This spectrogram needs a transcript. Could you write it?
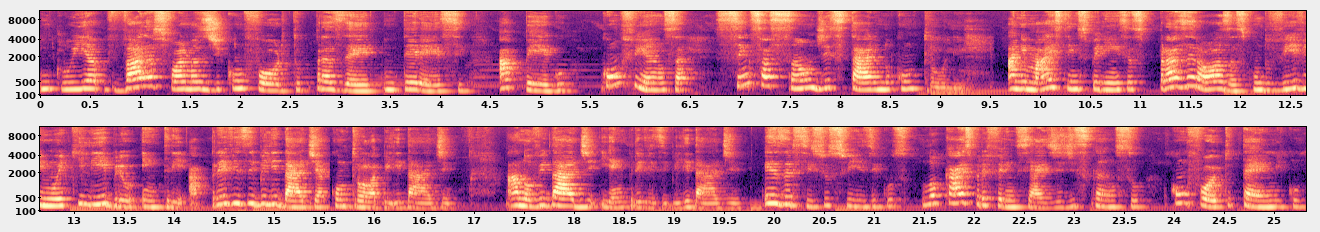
incluía várias formas de conforto, prazer, interesse, apego, confiança, sensação de estar no controle. Animais têm experiências prazerosas quando vivem um equilíbrio entre a previsibilidade e a controlabilidade a novidade e a imprevisibilidade, exercícios físicos, locais preferenciais de descanso, conforto térmico,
